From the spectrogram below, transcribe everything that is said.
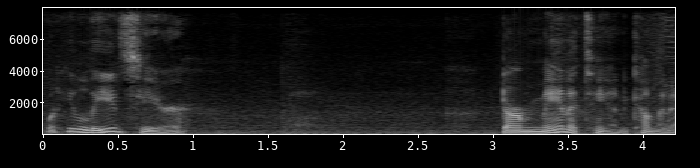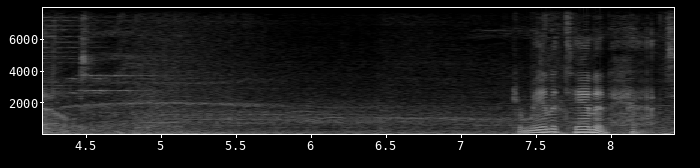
what he leads here. Darmanitan coming out. Darmanitan and Hat.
